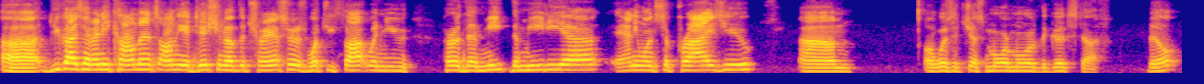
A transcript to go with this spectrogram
Uh, do you guys have any comments on the addition of the transfers? What you thought when you heard them meet the media? Anyone surprise you? Um, or was it just more and more of the good stuff? Bill?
